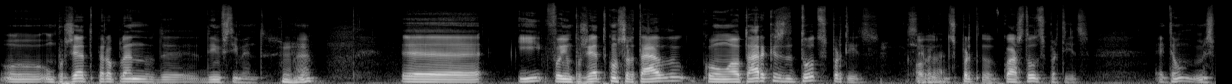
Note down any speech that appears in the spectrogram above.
um projeto para o plano de, de investimentos. Uhum. É? E foi um projeto concertado com autarcas de todos os partidos. É dos, quase todos os partidos. Então, mas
